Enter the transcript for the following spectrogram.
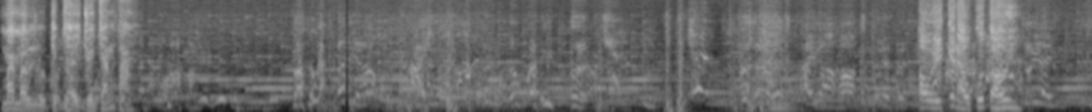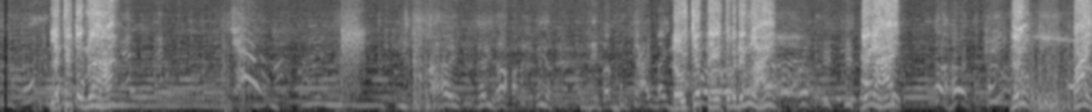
May mà kịp thời chuyển trắng ta. Ôi, cái đầu của tôi. Lại tiếp tục nữa hả? Đồ chết tiệt tụi phải đứng lại. Đứng lại. Đứng. Bay.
